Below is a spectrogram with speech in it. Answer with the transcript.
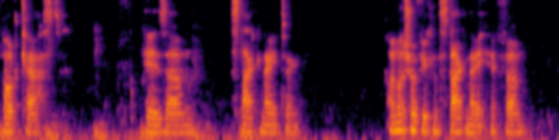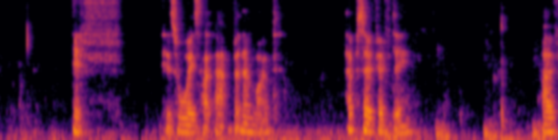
podcast is um, stagnating. I'm not sure if you can stagnate if um, if it's always like that, but never mind. Episode 15. I've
